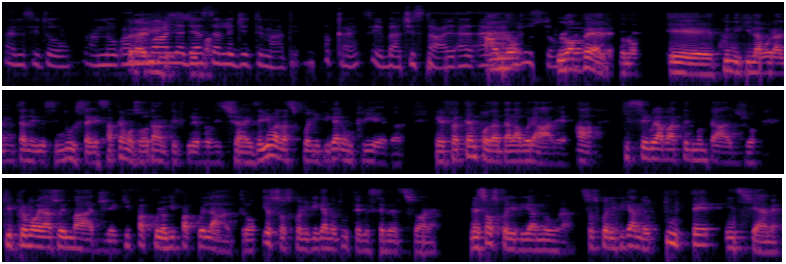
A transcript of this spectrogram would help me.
pensi tu? Hanno, hanno voglia di essere legittimati. Ok, sì, beh, ci sta, è, è Hanno, giusto. lo avvertono. E quindi chi lavora all'interno di questa industria, che sappiamo sono tante figure professionali, se io vado a squalificare un creator che nel frattempo dà da lavorare a chi segue la parte di montaggio, chi promuove la sua immagine, chi fa quello, chi fa quell'altro, io sto squalificando tutte queste persone. Ne sto squalificando una, sto squalificando tutte insieme.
